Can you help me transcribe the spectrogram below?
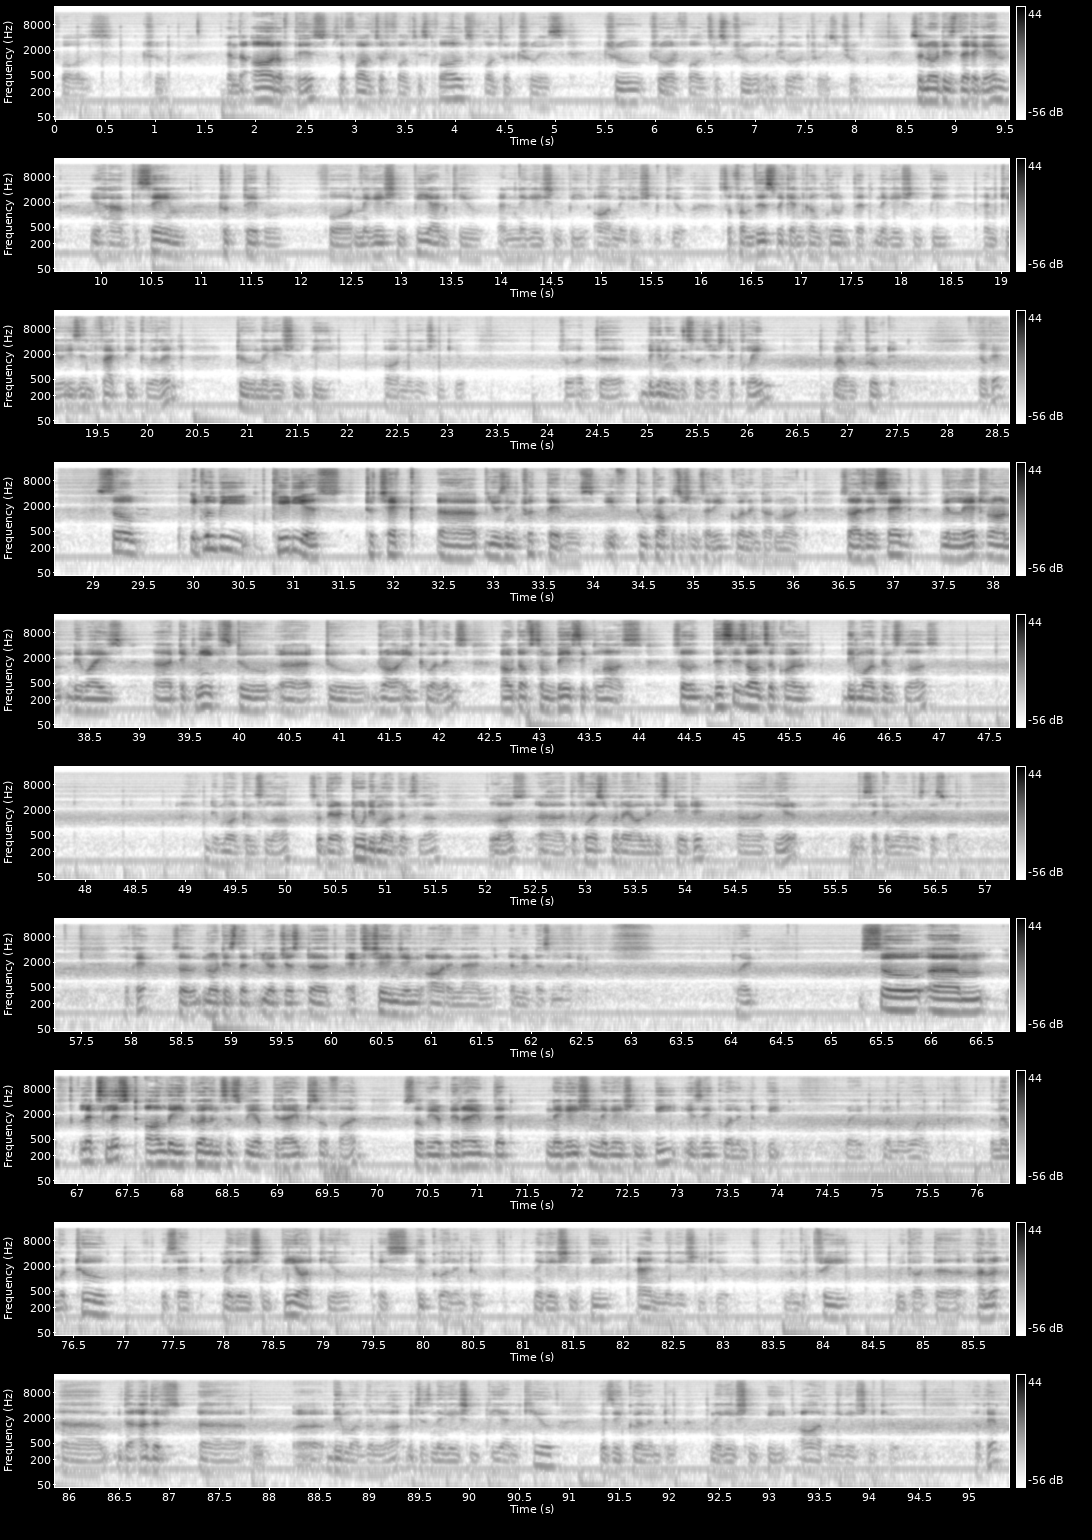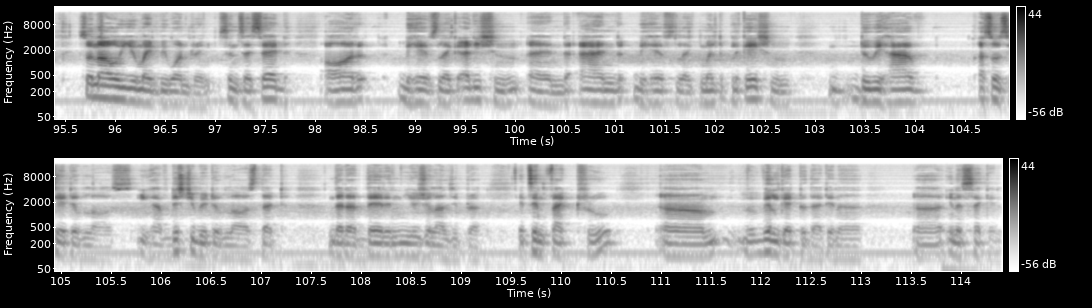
false true. And the or of this so false or false is false false or true is true true or false is true and true or true is true. So notice that again you have the same truth table for negation p and q and negation p or negation q. So from this we can conclude that negation p and q is in fact equivalent to negation p or negation q. So at the beginning this was just a claim, now we proved it. Okay, so it will be tedious to check uh, using truth tables if two propositions are equivalent or not. So as I said, we'll later on devise uh, techniques to uh, to draw equivalence out of some basic laws. So this is also called De Morgan's laws. De Morgan's law. So there are two De Morgan's law laws. Uh, the first one I already stated uh, here, and the second one is this one. Okay, so notice that you're just uh, exchanging or and and, and it doesn't matter, right? So um, let's list all the equivalences we have derived so far. So we have derived that negation negation P is equivalent to P, right? Number one. The number two, we said negation P or Q is equivalent to negation P and negation Q. Number three, we got the uh, the other uh, uh, De Morgan law, which is negation P and Q is equivalent to negation P or negation Q okay? So now you might be wondering since I said or behaves like addition and and behaves like multiplication do we have associative laws? You have distributive laws that that are there in usual algebra. It's in fact true. Um, we'll get to that in a uh, in a second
